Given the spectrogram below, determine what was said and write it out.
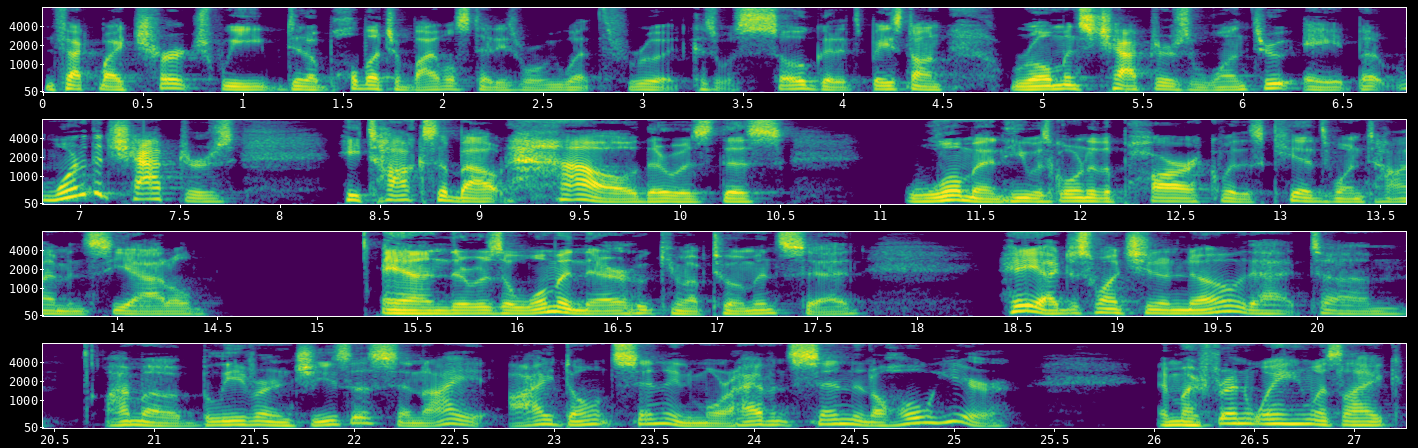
In fact, my church, we did a whole bunch of Bible studies where we went through it because it was so good. It's based on Romans chapters one through eight. But one of the chapters, he talks about how there was this woman. He was going to the park with his kids one time in Seattle. And there was a woman there who came up to him and said, Hey, I just want you to know that um, I'm a believer in Jesus and I, I don't sin anymore. I haven't sinned in a whole year. And my friend Wayne was like,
